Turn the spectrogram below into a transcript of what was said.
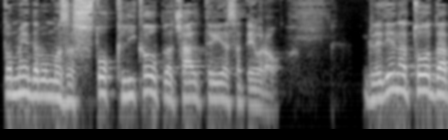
To pomeni, da bomo za 100 klikov plačali 30 evrov. Glede na to, da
